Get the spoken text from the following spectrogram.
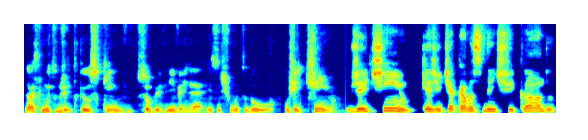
Eu acho que muito do jeito que os Kim sobrevivem, né? Existe muito do um jeitinho. O jeitinho que a gente acaba se identificando,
